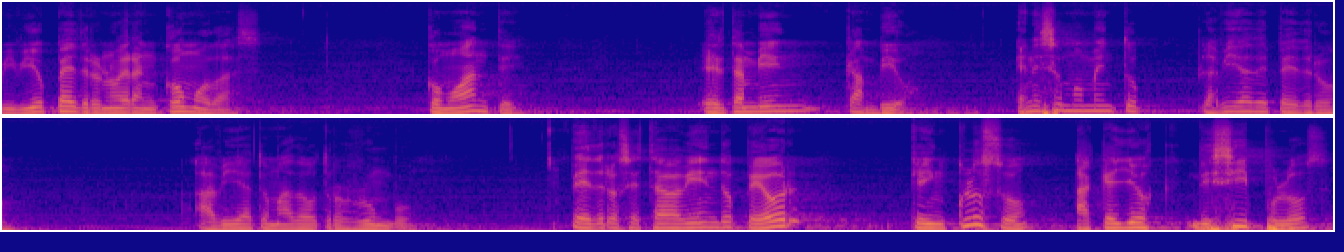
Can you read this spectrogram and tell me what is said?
vivió Pedro no eran cómodas, como antes. Él también cambió. En ese momento la vida de Pedro había tomado otro rumbo. Pedro se estaba viendo peor que incluso aquellos discípulos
